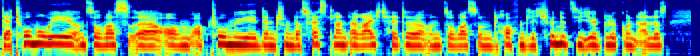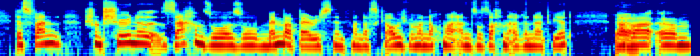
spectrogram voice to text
der Tomoe und sowas, äh, ob Tomoe denn schon das Festland erreicht hätte und sowas und hoffentlich findet sie ihr Glück und alles. Das waren schon schöne Sachen, so, so Member Berries nennt man das, glaube ich, wenn man nochmal an so Sachen erinnert wird. Ja. Aber ähm,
